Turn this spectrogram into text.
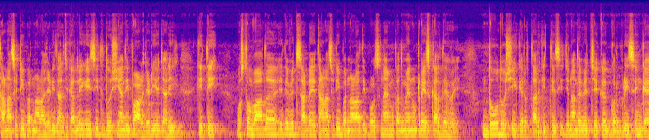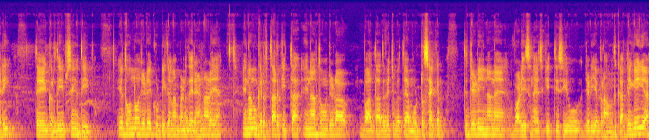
ਥਾਣਾ ਸਿਟੀ ਬਰਨਾਲਾ ਜਿਹੜੀ ਦਰਜ ਕਰ ਲਈ ਗਈ ਸੀ ਤੇ ਦੋਸ਼ੀਆਂ ਦੀ ਭਾਲ ਜਿਹੜੀ ਹੈ ਜਾਰੀ ਕੀਤੀ। ਉਸ ਤੋਂ ਬਾਅਦ ਇਹਦੇ ਵਿੱਚ ਸਾਡੇ ਥਾਣਾ ਸਿਟੀ ਬਰਨਾਲਾ ਦੀ ਪੁਲਿਸ ਨੇ ਮੁਕੱਦਮੇ ਨੂੰ ਟਰੇਸ ਕਰਦੇ ਹੋਏ ਦੋ ਦੋਸ਼ੀ ਗ੍ਰਿਫਤਾਰ ਕੀਤੇ ਸੀ, ਜਿਨ੍ਹਾਂ ਦੇ ਵਿੱਚ ਇੱਕ ਗੁਰਪ੍ਰੀਤ ਸਿੰਘ ਗੈਰੀ ਤੇ ਗੁਰਦੀਪ ਸਿੰਘ ਦੀਪ। ਇਹ ਦੋਨੋਂ ਜਿਹੜੇ ਖੁੱਡੀ ਕਲਾਂ ਪਿੰਡ ਦੇ ਰਹਿਣ ਵਾਲੇ ਆ, ਇਹਨਾਂ ਨੂੰ ਗ੍ਰਿਫਤਾਰ ਕੀਤਾ। ਇਹਨਾਂ ਤੋਂ ਜਿਹੜਾ ਵਾਰਦਾਤ ਵਿੱਚ ਵਰਤਿਆ ਮੋਟਰਸਾਈਕਲ ਤੇ ਜਿਹੜੀ ਇਹਨਾਂ ਨੇ ਵਾਲੀ ਸਨੈਚ ਕੀਤੀ ਸੀ, ਉਹ ਜਿਹੜੀ ਹੈ ਬਰਾਮਦ ਕਰ ਲਈ ਗਈ ਆ।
